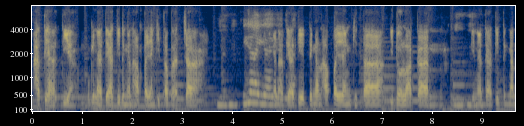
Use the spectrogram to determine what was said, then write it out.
hati-hati ya mungkin hati-hati dengan apa yang kita baca hmm. Iya iya. Dengan iya. hati-hati iya. dengan apa yang kita idolakan. Mm-hmm. Mungkin hati-hati dengan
